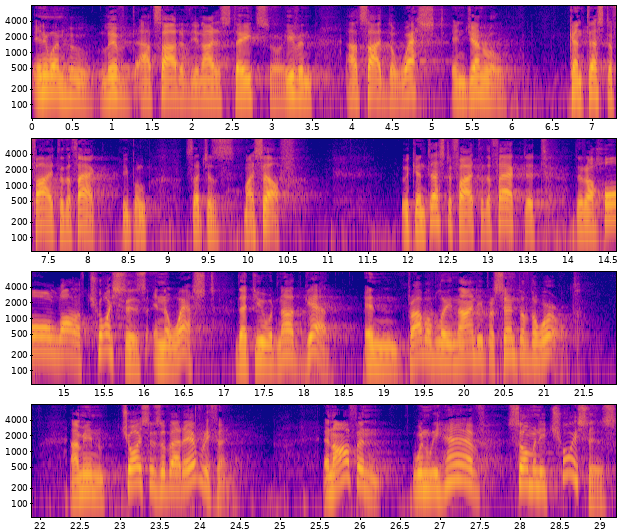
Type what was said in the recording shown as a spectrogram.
Anyone who lived outside of the United States or even outside the West in general can testify to the fact, people such as myself, we can testify to the fact that there are a whole lot of choices in the West that you would not get in probably 90% of the world. I mean, choices about everything. And often, when we have so many choices,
